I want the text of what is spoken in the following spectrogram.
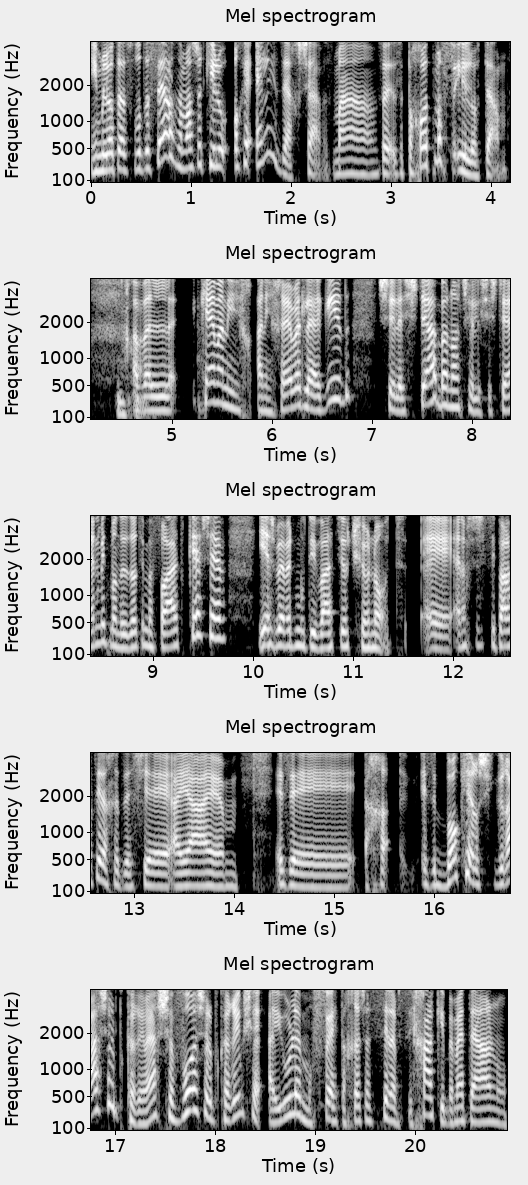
אם לא תאספו את השיער, זה משהו כאילו, אוקיי, אין לי את זה עכשיו, אז מה, זה, זה פחות מפעיל אותם. נכון. אבל כן, אני, אני חייבת להגיד שלשתי הבנות שלי, ששתיהן מתמודדות עם הפרעת קשב, יש באמת מוטיבציות שונות. אה, אני חושבת שסיפרתי לך את זה, שהיה אה, איזה, איזה בוקר שגרה של בקרים, היה שבוע של בקרים שהיו למופת, אחרי שעשיתי להם שיחה, כי באמת היה לנו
